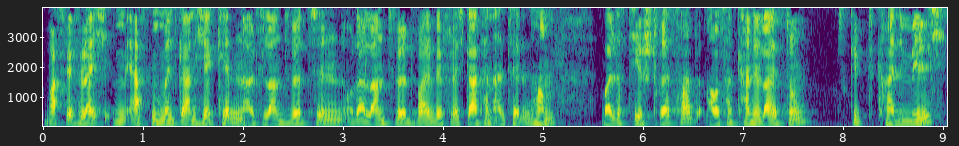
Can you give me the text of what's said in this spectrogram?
was wir vielleicht im ersten Moment gar nicht erkennen als Landwirtin oder Landwirt, weil wir vielleicht gar keine Antennen haben, weil das Tier Stress hat, aber es hat keine Leistung. Es gibt keine Milch.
